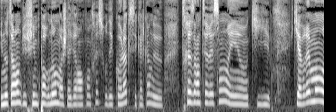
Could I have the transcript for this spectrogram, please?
et notamment du film porno. Moi, je l'avais rencontré sur des colloques. C'est quelqu'un de très intéressant et qui qui a vraiment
